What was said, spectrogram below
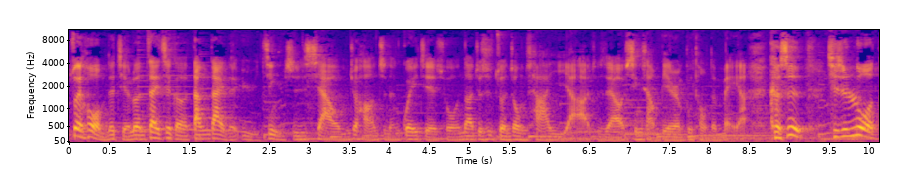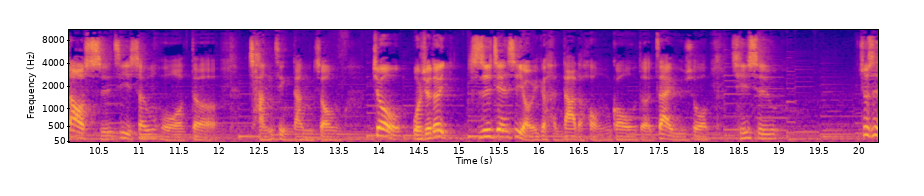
最后我们的结论，在这个当代的语境之下，我们就好像只能归结说，那就是尊重差异啊，就是要欣赏别人不同的美啊。可是其实落到实际生活的场景当中，就我觉得之间是有一个很大的鸿沟的，在于说，其实就是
